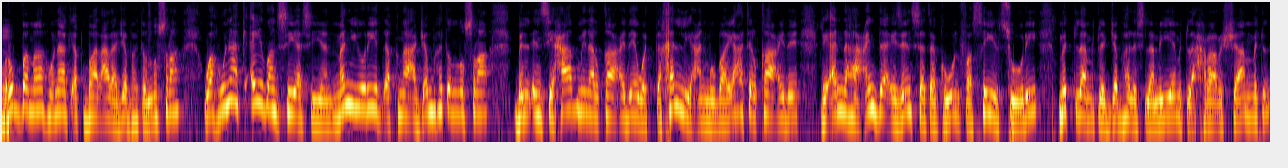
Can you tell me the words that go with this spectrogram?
ربما هناك إقبال على جبهة النصرة وهناك أيضا سياسيا من يريد إقناع جبهة النصرة بالانسحاب من القاعدة والتخلي عن مبايعة القاعدة لأنها عندئذ ستكون فصيل سوري مثل مثل الجبهة الإسلامية مثل أحرار الشام مثل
